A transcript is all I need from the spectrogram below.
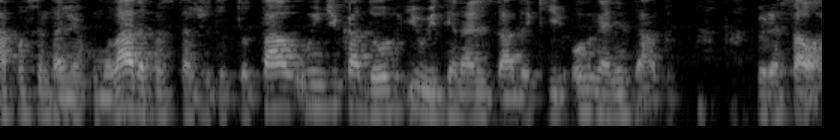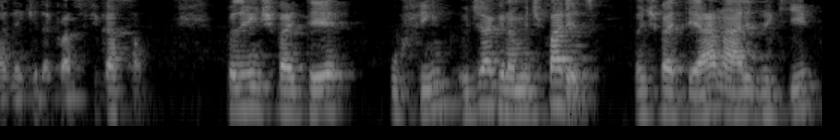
a porcentagem acumulada, a porcentagem do total, o indicador e o item analisado aqui organizado por essa ordem aqui da classificação. Depois a gente vai ter, por fim, o diagrama de Pareto. Então a gente vai ter a análise aqui,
